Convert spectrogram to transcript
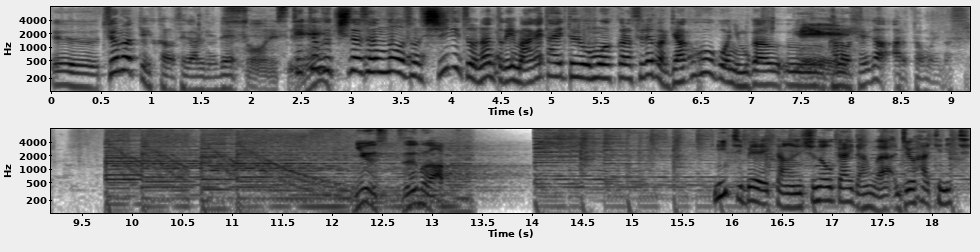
強まっていく可能性があるので、そうですね、結局、岸田さんのその支持率をなんとか今、上げたいという思惑からすれば、逆方向に向かう可能性があると思います。ニュースズームアップ日米韓首脳会談は18日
